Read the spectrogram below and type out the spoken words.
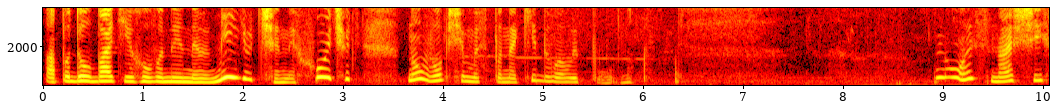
а подовбати його вони не вміють чи не хочуть. Ну, в общем, ось понакидували повно. Ну, ось наші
